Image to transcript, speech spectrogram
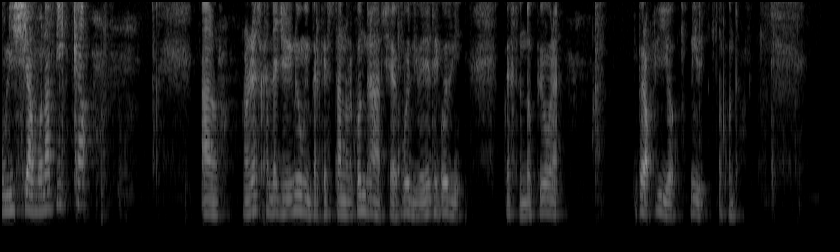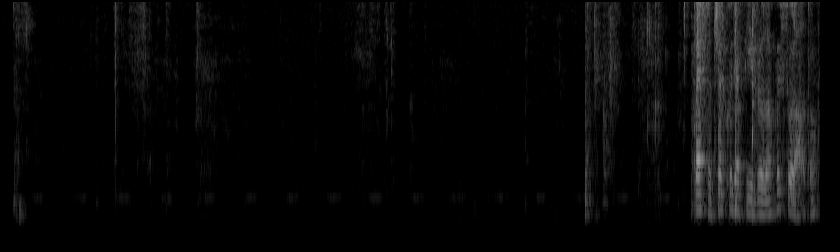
Pulisciamo una picca. Allora, non riesco a leggere i nomi perché stanno al contrario, cioè voi li vedete così. Questo è un doppione. Però io li vedo al contrario. Questo cerco di aprirlo da questo lato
